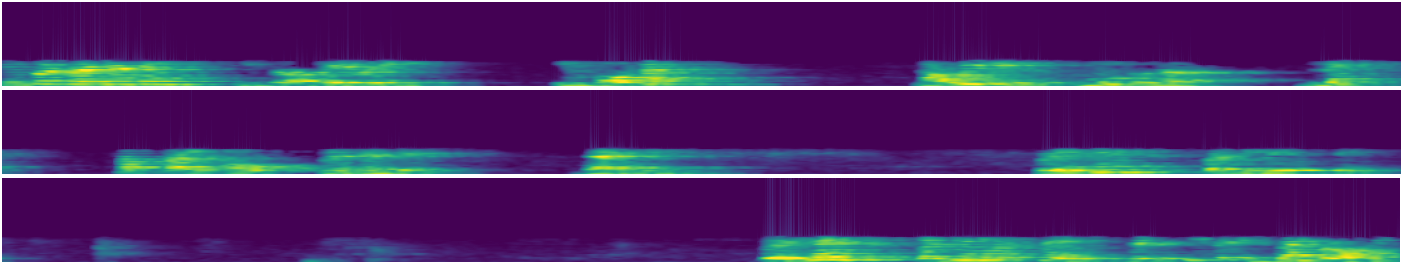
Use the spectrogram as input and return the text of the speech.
Simple present tense is very very important. Now we will move to the next subtype of present tense that is present continuous tense. Present continuous tense, let us see the example of it.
